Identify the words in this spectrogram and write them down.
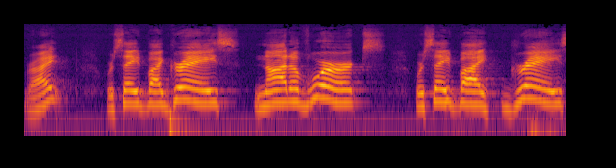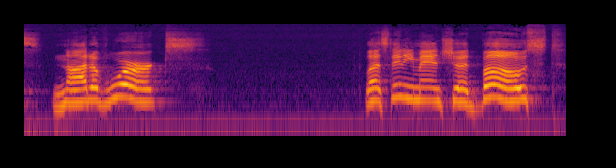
right? We're saved by grace, not of works. We're saved by grace, not of works. Lest any man should boast.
